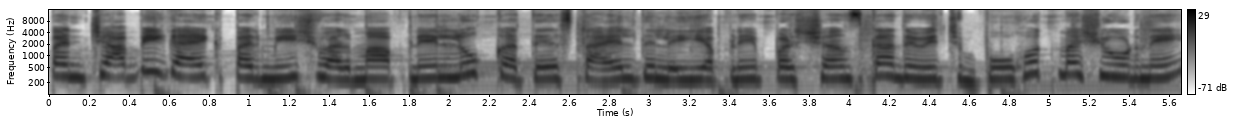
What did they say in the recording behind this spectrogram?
ਪੰਜਾਬੀ ਗਾਇਕ ਪਰਮੇਸ਼ ਵਰਮਾ ਆਪਣੇ ਲੁੱਕ ਅਤੇ ਸਟਾਈਲ ਦੇ ਲਈ ਆਪਣੇ ਪ੍ਰਸ਼ੰਸਕਾਂ ਦੇ ਵਿੱਚ ਬਹੁਤ ਮਸ਼ਹੂਰ ਨੇ।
